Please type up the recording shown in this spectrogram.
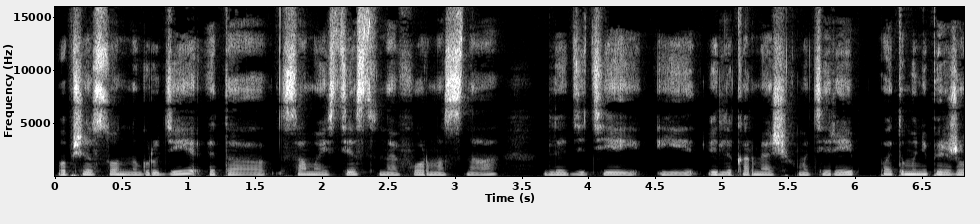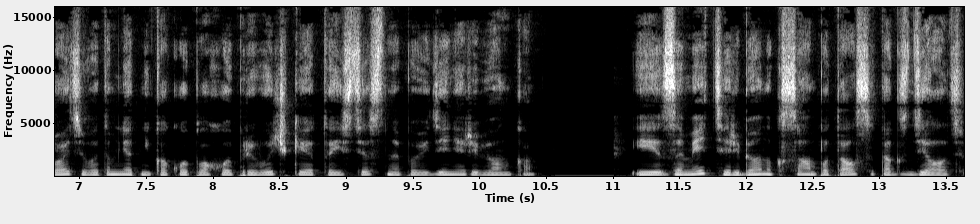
Вообще сон на груди – это самая естественная форма сна для детей и, и для кормящих матерей, поэтому не переживайте, в этом нет никакой плохой привычки, это естественное поведение ребенка. И заметьте, ребенок сам пытался так сделать,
